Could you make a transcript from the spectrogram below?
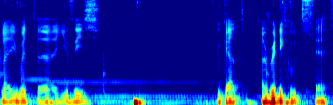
play with the UVs to get a really good fit.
